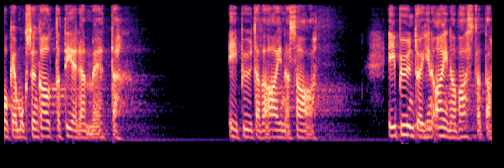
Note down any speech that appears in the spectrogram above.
Kokemuksen kautta tiedämme, että ei pyytävä aina saa. Ei pyyntöihin aina vastata.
